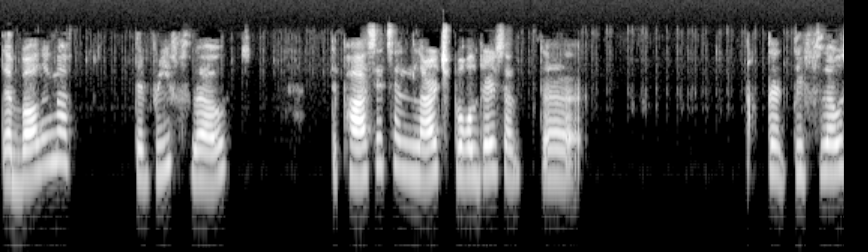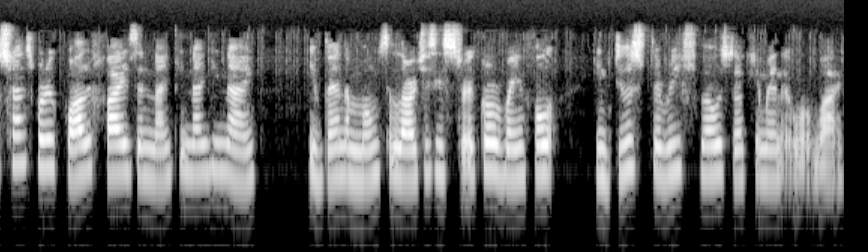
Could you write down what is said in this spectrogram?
The volume of debris flows, deposits and large boulders of the the flows transported qualifies the 1999 event amongst the largest historical rainfall induced debris flows documented worldwide.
